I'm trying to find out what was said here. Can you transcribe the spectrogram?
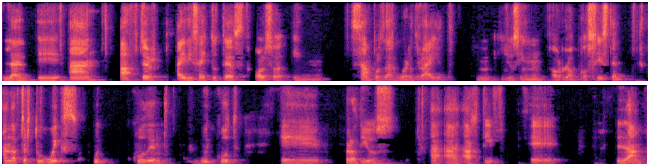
Like, uh, and after I decide to test also in samples that were dried mm, using our low cost system. And after two weeks, we couldn't, we could uh, produce an active uh, lamp,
